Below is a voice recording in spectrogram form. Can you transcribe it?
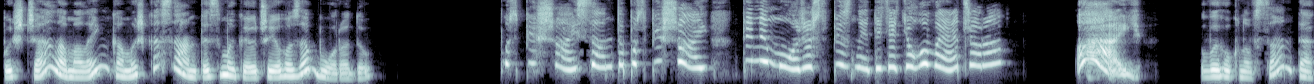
пищала маленька мишка Санти, смикаючи його за бороду. Поспішай, Санта, поспішай. Ти не можеш спізнитися цього вечора. Ай. вигукнув Санта,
